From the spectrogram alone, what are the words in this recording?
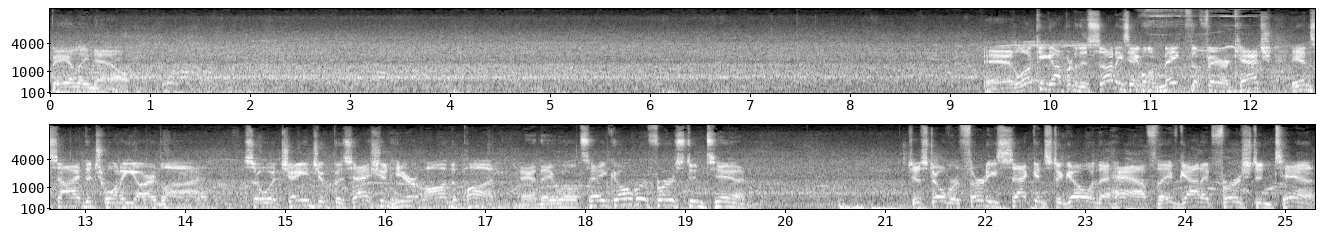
Bailey now. And looking up into the sun, he's able to make the fair catch inside the 20-yard line. So a change of possession here on the punt. And they will take over first and 10. Just over 30 seconds to go in the half. They've got it first and 10.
